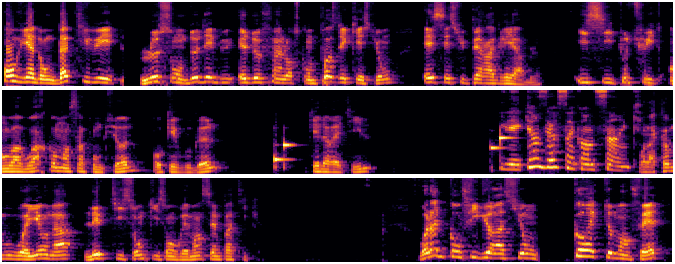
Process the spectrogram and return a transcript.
On vient donc d'activer le son de début et de fin lorsqu'on pose des questions et c'est super agréable. Ici, tout de suite, on va voir comment ça fonctionne. Ok Google, quelle heure est-il? Il est 15h55. Voilà, comme vous voyez, on a les petits sons qui sont vraiment sympathiques. Voilà une configuration correctement faite.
